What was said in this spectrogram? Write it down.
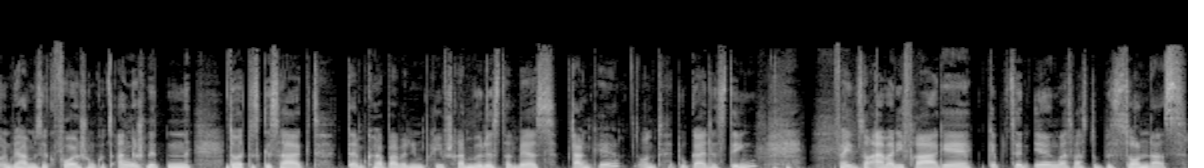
Und wir haben es ja vorher schon kurz angeschnitten. Du hattest gesagt, deinem Körper, wenn du einen Brief schreiben würdest, dann wäre es Danke und du geiles Ding. Vielleicht jetzt noch einmal die Frage, gibt es denn irgendwas, was du besonders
